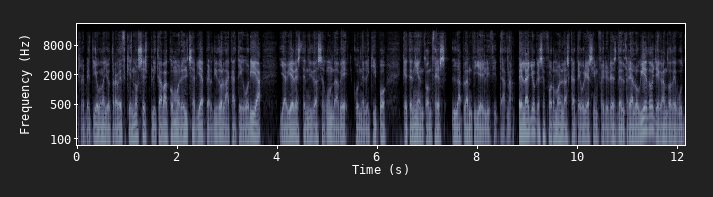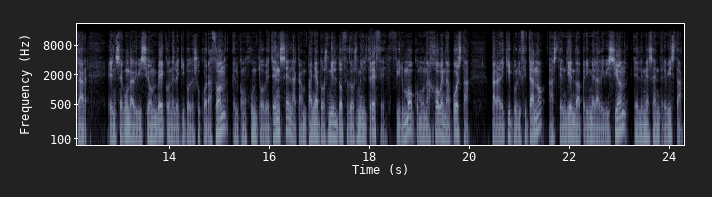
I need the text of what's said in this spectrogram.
repetía una y otra vez que no se explicaba cómo el Elche había perdido la categoría y había descendido a Segunda B con el equipo que tenía entonces la plantilla ilicitana. Pelayo, que se formó en las categorías inferiores del Real Oviedo, llegando a debutar en Segunda División B con el equipo de su corazón, el conjunto betense, en la campaña 2012-2013. Firmó como una joven apuesta para el equipo ilicitano, ascendiendo a Primera División. Él en esa entrevista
